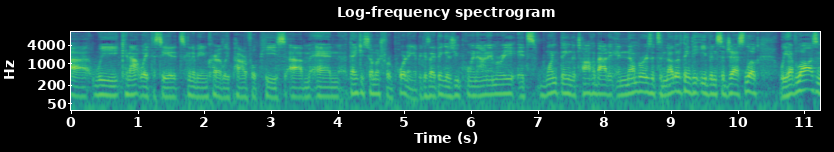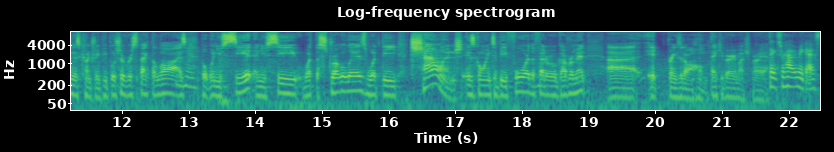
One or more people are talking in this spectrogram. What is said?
Uh, we cannot wait to see it. It's going to be an incredibly powerful piece. Um, and thank you so much for reporting it because I think, as you point out, Emery, it's one thing to talk about it in numbers. It's another thing to even suggest, look, we have laws in this country. People should respect the laws. But when you see it and you see what the struggle is, what the challenge is going to be for the federal government, uh, it brings it all home. Thank you very much, Mireya. thanks for having me guys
